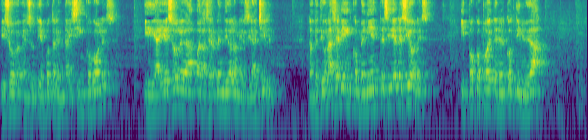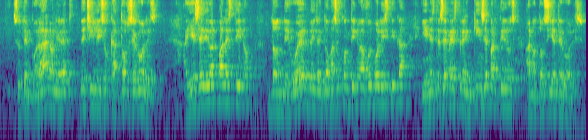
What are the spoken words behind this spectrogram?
hizo en su tiempo 35 goles y de ahí eso le da para ser vendido a la Universidad de Chile, donde tiene una serie de inconvenientes y de lesiones y poco puede tener continuidad. Su temporada en la Universidad de Chile hizo 14 goles. Ahí es cedido al Palestino, donde vuelve y retoma su continuidad futbolística y en este semestre en 15 partidos anotó 7 goles.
